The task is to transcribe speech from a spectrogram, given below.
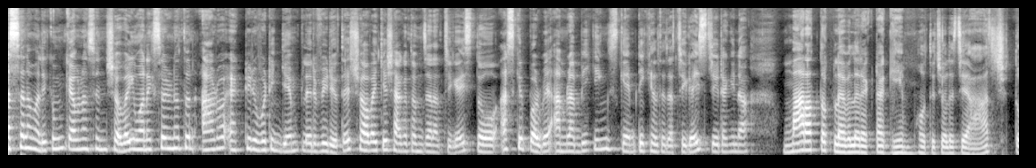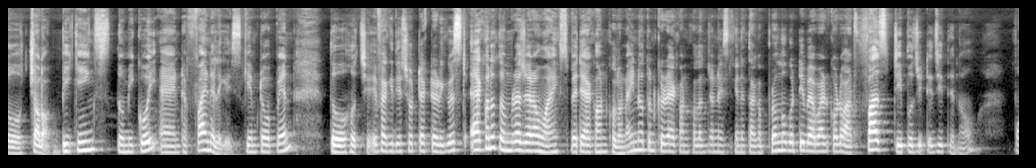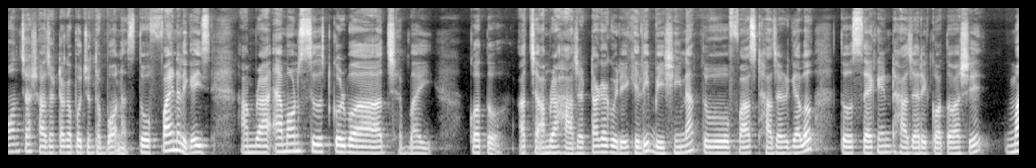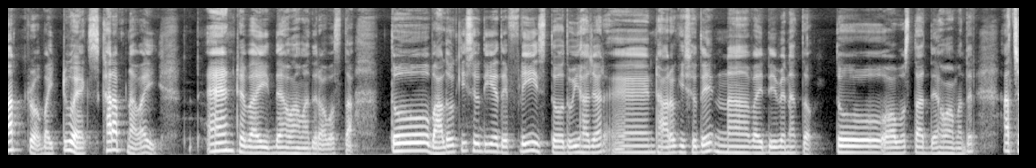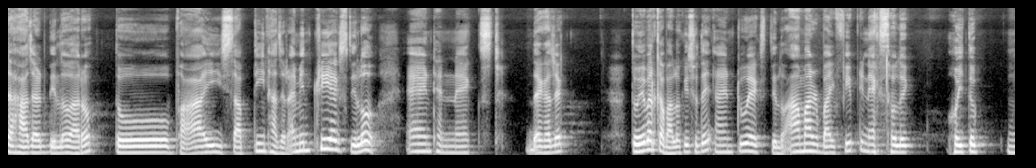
আসসালামু আলাইকুম, কেমন আছেন সবাই? ওয়ান এক্সের নতুন আরও একটি রোবোটিক গেম প্লের ভিডিওতে সবাইকে স্বাগতম জানাচ্ছি গাইস তো আজকের পর্বে আমরা বিকিংস গেমটি খেলতে যাচ্ছি গাইস যেটা কিনা মারাত্মক লেভেলের একটা গেম হতে চলেছে আজ। তো চলো বিকিংস তুমি কই? অ্যান্ড ফাইনালি গাইস গেমটা ওপেন তো হচ্ছে, এ ফাঁকি দিয়ে ছোট্ট একটা রিকোয়েস্ট এখনও তোমরা যারা ওয়ান এক্স বেটে অ্যাকাউন্ট খোলো নাই, নতুন করে অ্যাকাউন্ট খোলার জন্য স্ক্রিনে থাকা প্রোমো কোডটি ব্যবহার করো আর ফার্স্ট ডিপোজিটে জিতে নাও। পঞ্চাশ হাজার টাকা পর্যন্ত বোনাস তো ফাইনালি গাইস আমরা অ্যামাউন্ট সিলেক্ট করব আজ, ভাই, কত? আচ্ছা আমরা হাজার টাকা করে খেলি, বেশি না। তো ফার্স্ট হাজার গেল, তো সেকেন্ড হাজারে কত আসে? মাত্র, ভাই টু এক্স খারাপ না, ভাই। অ্যান্ড ভাই, দেখো আমাদের অবস্থা। তো ভালো কিছু দিয়ে দে প্লিজ তো দুই হাজার। অ্যান্ড আরও কিছু দে, না, ভাই, দিবে না তো। তো অবস্থা দেখো আমাদের। আচ্ছা হাজার দিল আরও তো ভাই সাব তিন হাজার আই মিন থ্রি এক্স দিল অ্যান্ড নেক্সট দেখা যাক। তো এবার কা ভালো কিছু দে অ্যান্ড টু এক্স দিল। আমার বাই ফিফটিন এক্স হলে হয়তো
